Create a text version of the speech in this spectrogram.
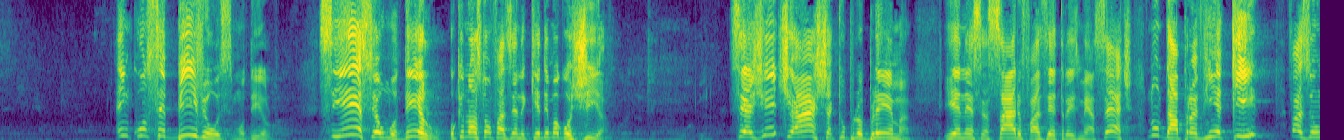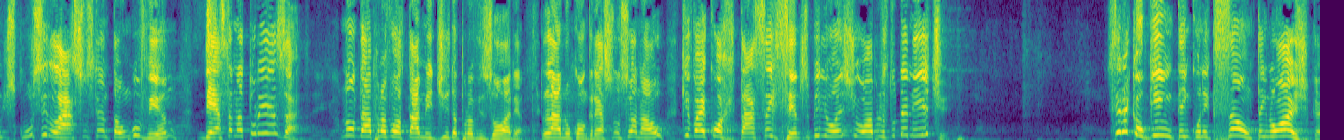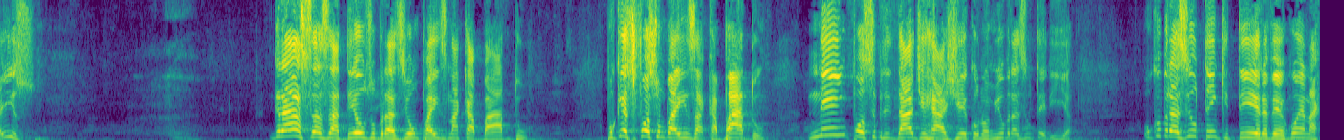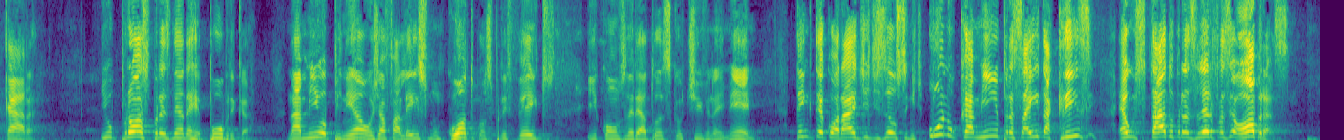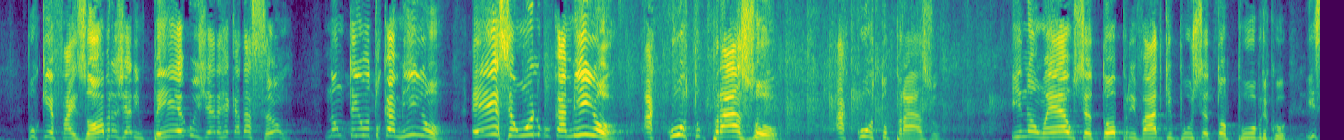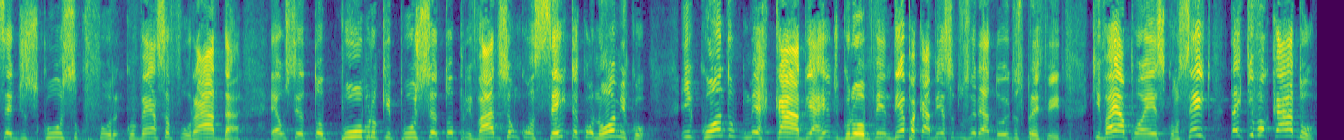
É inconcebível esse modelo. Se esse é o modelo, o que nós estamos fazendo aqui é demagogia. Se a gente acha que o problema e é necessário fazer 367, não dá para vir aqui fazer um discurso e lá sustentar um governo dessa natureza. Não dá para votar medida provisória lá no Congresso Nacional que vai cortar 600 bilhões de obras do DENIT. Será que alguém tem conexão, tem lógica isso? Graças a Deus o Brasil é um país inacabado. Porque se fosse um país acabado, nem possibilidade de reagir à economia o Brasil teria. O que o Brasil tem que ter é vergonha na cara. E o próximo presidente da República, na minha opinião, eu já falei isso num encontro com os prefeitos e com os vereadores que eu tive na MM, tem que ter coragem de dizer o seguinte: o único caminho para sair da crise é o Estado brasileiro fazer obras. Porque faz obras, gera emprego e gera arrecadação. Não tem outro caminho. Esse é o único caminho a curto prazo. A curto prazo. E não é o setor privado que puxa o setor público. Isso é discurso, conversa furada. É o setor público que puxa o setor privado. Isso é um conceito econômico. Enquanto o mercado e a Rede Globo vender para a cabeça dos vereadores e dos prefeitos que vai apoiar esse conceito, está equivocado.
